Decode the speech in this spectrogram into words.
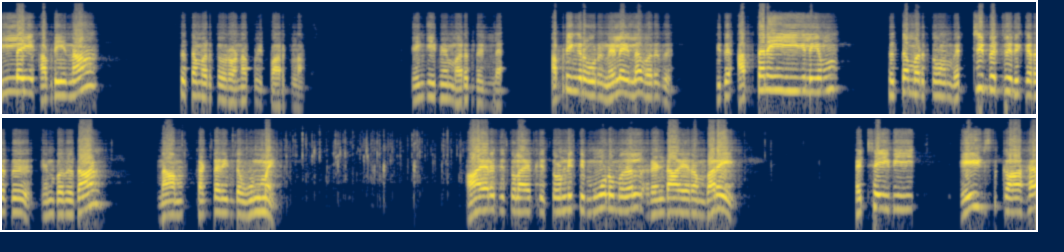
இல்லை அப்படின்னா சித்த மருத்துவர் வேணா போய் பார்க்கலாம். எங்கேயுமே மருந்து இல்லை. அப்படிங்கிற ஒரு நிலையில வருது. இது அத்தனையிலையும் சித்த மருத்துவம் வெற்றி பெற்று இருக்கிறது என்பதுதான் நாம் கண்டறிந்த உண்மை. ஆயிரத்தி தொள்ளாயிரத்தி தொண்ணூத்தி மூணு முதல் ரெண்டாயிரம் வரை ஹெச்ஐவி எய்ட்ஸ்க்காக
